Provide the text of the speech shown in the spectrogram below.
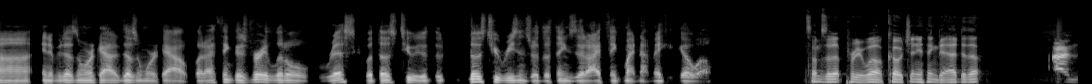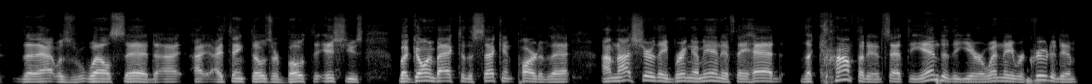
uh, and if it doesn't work out, it doesn't work out. But I think there's very little risk. But those two, the, those two reasons are the things that I think might not make it go well. Sums it up pretty well, Coach. Anything to add to that? I, that was well said. I, I, I, think those are both the issues. But going back to the second part of that, I'm not sure they bring him in if they had the confidence at the end of the year when they recruited him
